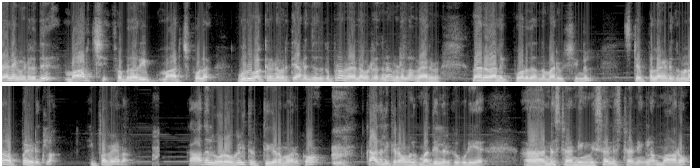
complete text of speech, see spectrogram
வேலை விடுறது மார்ச் பிப்ரவரி மார்ச் போல். குரு வக்ர நிவர்த்தி அடைஞ்சதுக்கப்புறம் வேலை விடுறதுன்னா விடலாம். வேறு வேறு வேலைக்கு போகிறது அந்த மாதிரி விஷயங்கள் ஸ்டெப்பெல்லாம் எடுக்கணும்னா அப்போ எடுக்கலாம். இப்போ வேணாம். காதல் உறவுகள் திருப்திகரமாக இருக்கும். காதலிக்கிறவங்களுக்கு மத்தியில் இருக்கக்கூடிய அண்டர்ஸ்டாண்டிங் மிஸ் அண்டர்ஸ்டாண்டிங்லாம் மாறும்.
